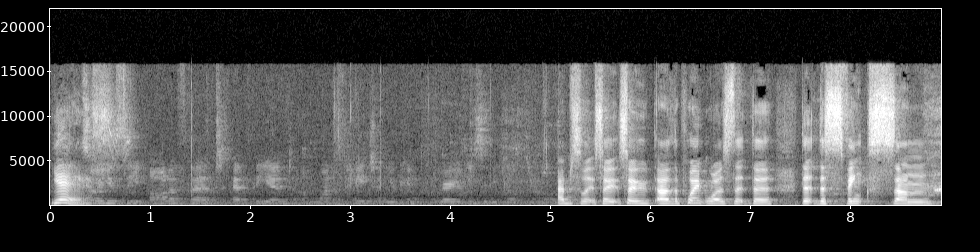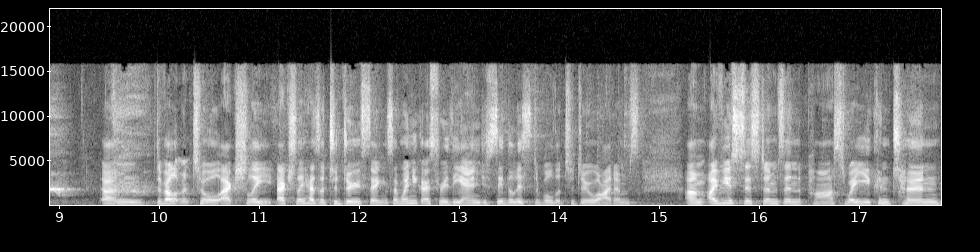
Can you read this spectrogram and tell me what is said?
Yes. So you see all of that at the end on one page and you can very easily go through Absolutely. So, so uh, the point was that the, the, the Sphinx um, um, development tool actually, actually has a to-do thing. So when you go through the end, you see the list of all the to-do items. Um, I've used systems in the past where you can turn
